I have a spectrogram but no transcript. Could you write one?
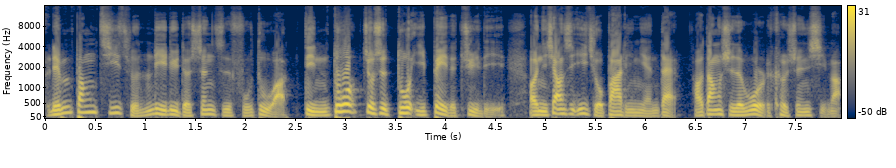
联邦基准利率的升值幅度啊，顶多就是多一倍的距离。哦，你像是一九八零年代，好，当时的沃尔克升息嘛，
